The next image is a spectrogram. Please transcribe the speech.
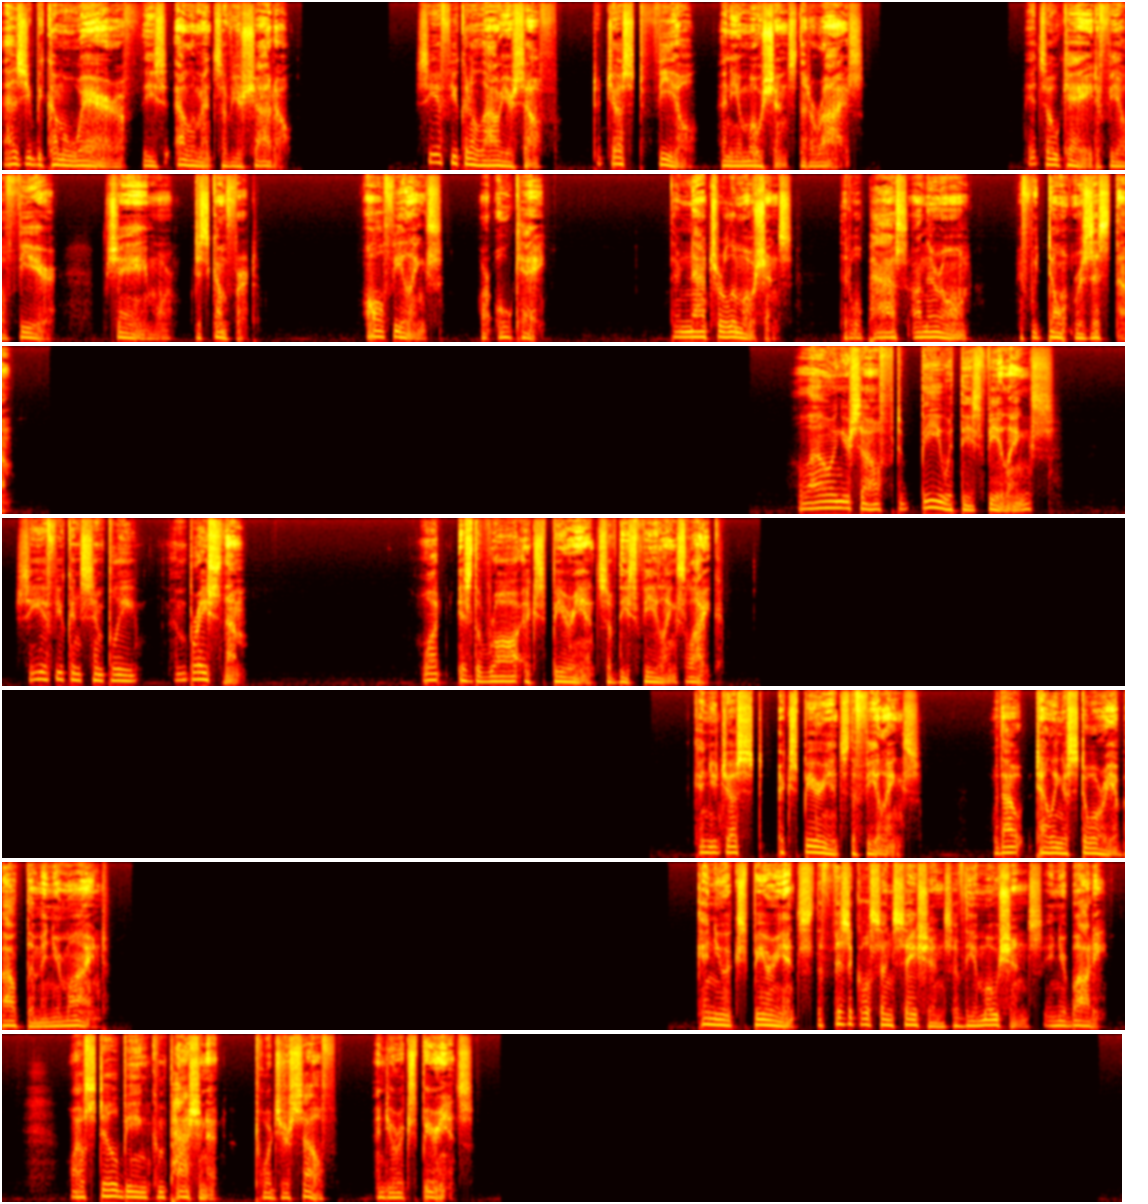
As you become aware of these elements of your shadow. See if you can allow yourself to just feel any emotions that arise. It's okay to feel fear, shame, or discomfort. All feelings are okay. They're natural emotions that will pass on their own if we don't resist them. Allowing yourself to be with these feelings, see if you can simply embrace them. What is the raw experience of these feelings like? Can you just experience the feelings without telling a story about them in your mind. Can you experience the physical sensations of the emotions in your body while still being compassionate towards yourself and your experience?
